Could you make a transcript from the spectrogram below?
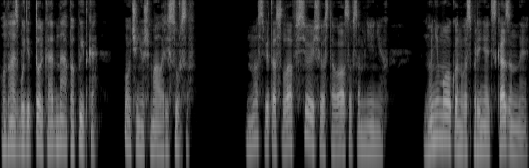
у нас будет только одна попытка. Очень уж мало ресурсов. Но Святослав все еще оставался в сомнениях. Но не мог он воспринять сказанное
